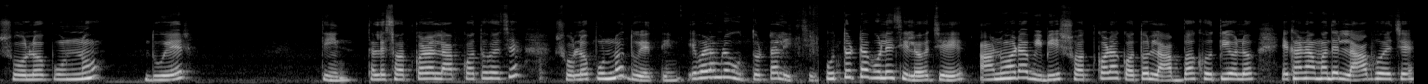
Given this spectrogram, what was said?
ষোলো পূর্ণ দুয়ের তিন। তাহলে শতকরা লাভ কত হয়েছে? ষোলো পূর্ণ দুয়ের তিন। এবার আমরা উত্তরটা লিখছি। উত্তরটা বলেছিল যে, আনোয়ারা বিবির শতকরা কত লাভ বা ক্ষতি হলো? এখানে আমাদের লাভ হয়েছে।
